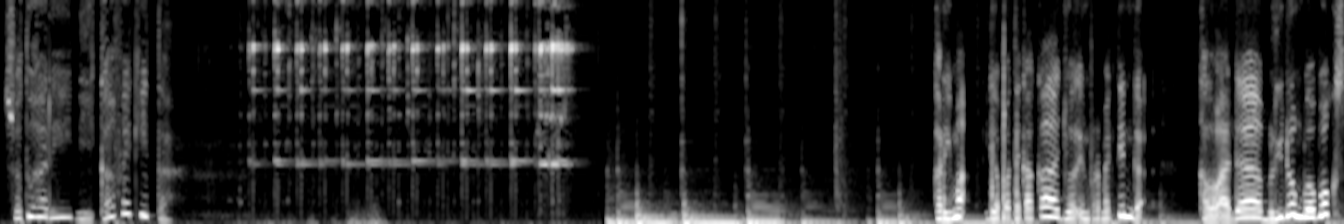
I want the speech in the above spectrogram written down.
Suatu hari di Cafe Kita Karima, di apotek kakak jual Invermectin nggak? Kalau ada, beli dong dua box.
